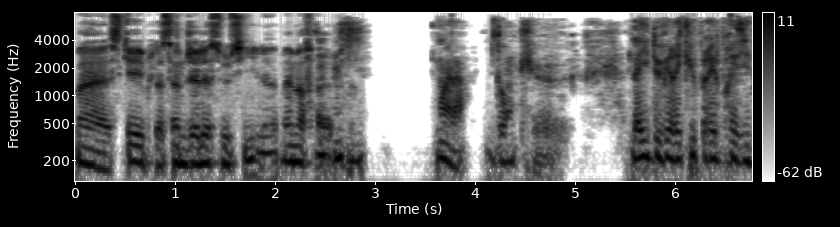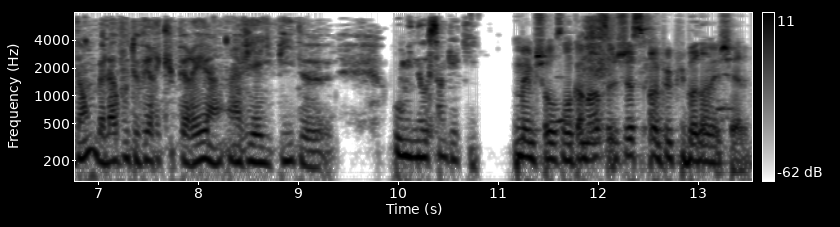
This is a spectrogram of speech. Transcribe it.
ben, Escape Los Angeles aussi, là. Même affaire. Mhm. Voilà. Donc euh, là, il devait récupérer le président. Ben là, vous devez récupérer un, un VIP de Umino Sangeki. Même chose, on commence juste un peu plus bas dans l'échelle.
